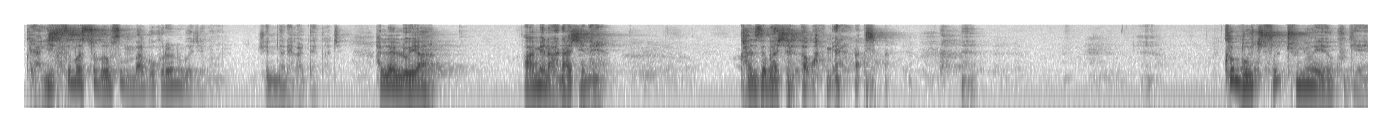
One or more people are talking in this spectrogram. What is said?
그냥 있으면 쓰고 없으면 말고 그러는 거지 뭐. 주님날에 갈 때까지. 할렐루야. 아멘 안 하시네. 간섭하시려고 아멘 안 하시네 그건 뭐 주, 중요해요 그게.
